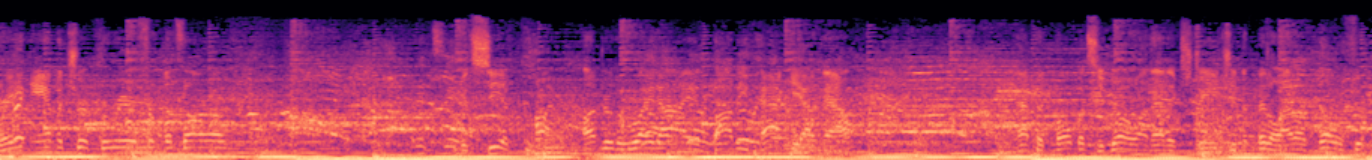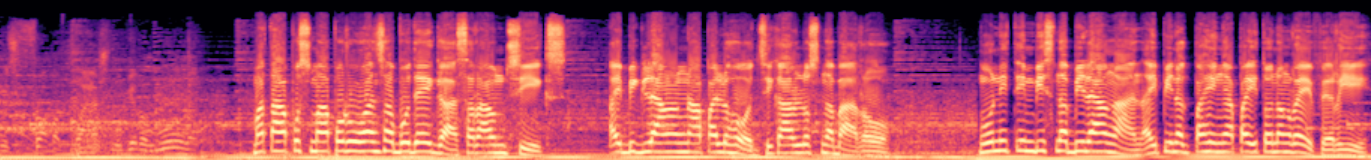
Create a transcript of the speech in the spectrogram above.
Great amateur career from Navarro. Can see a cut under the right eye of Bobby Pacquiao now. Happened moments ago on that exchange in the middle. I don't know if it was from a clash. We'll get a ruling. Matapos mapuruhan sa bodega sa round 6, ay biglang ang napaluhod si Carlos Navarro. Ngunit imbis na bilangan ay pinagpahinga pa ito ng referee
